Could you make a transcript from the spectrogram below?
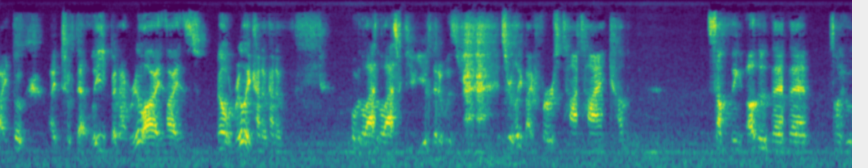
I took I took that leap, and I realized, I, no, really, kind of kind of over the last the last few years that it was it's really my first time time coming something other than than someone who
